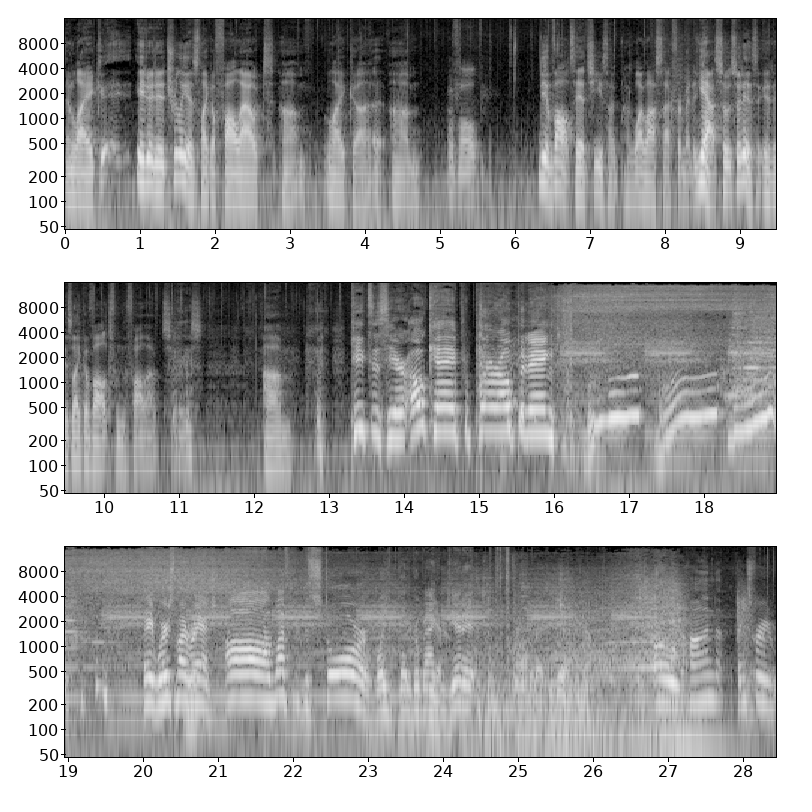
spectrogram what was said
And, like, it, it, it truly is like a Fallout, um, like, uh, um, A vault. the vault. Yeah, jeez, I, I lost that for a minute. Yeah, so, so it is. It is like a vault from the Fallout series. Um, Pizza's here. Okay, prepare opening. hey, where's my ranch? Oh, I left it at the store. Well, you better go back and get it. go back and get it. Yeah. Oh, Han, thanks for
